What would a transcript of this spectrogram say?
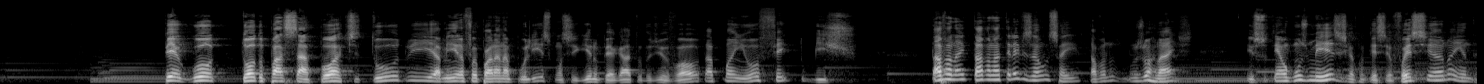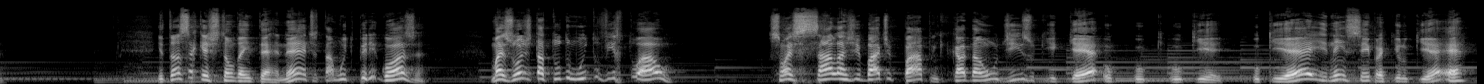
Pegou todo o passaporte, tudo, e a menina foi parar na polícia, conseguiram pegar tudo de volta, apanhou feito bicho. Estava na, tava na televisão isso aí, estava nos, nos jornais. Isso tem alguns meses que aconteceu, foi esse ano ainda. Então essa questão da internet está muito perigosa. Mas hoje está tudo muito virtual. São as salas de bate-papo, em que cada um diz o que quer, o, o, o, que, o que é, e nem sempre aquilo que é, é.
